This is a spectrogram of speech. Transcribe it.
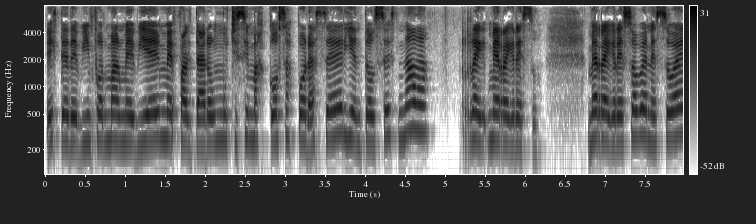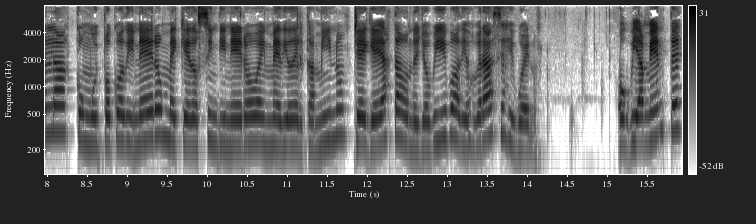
Este, debí informarme bien, me faltaron muchísimas cosas por hacer y entonces nada, me regreso. Me regreso a Venezuela con muy poco dinero, me quedo sin dinero en medio del camino. Llegué hasta donde yo vivo, a Dios gracias, y bueno, Obviamente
